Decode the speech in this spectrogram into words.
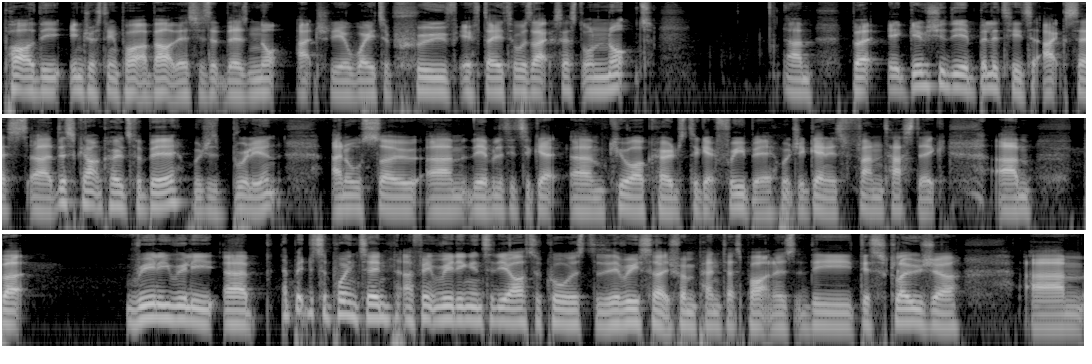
part of the interesting part about this is that there's not actually a way to prove if data was accessed or not. Um, but it gives you the ability to access uh, discount codes for beer, which is brilliant, and also um, the ability to get um, QR codes to get free beer, which again is fantastic. Um, but really, really uh, a bit disappointing. I think reading into the article as to the research from Pentest Partners, the disclosure um,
